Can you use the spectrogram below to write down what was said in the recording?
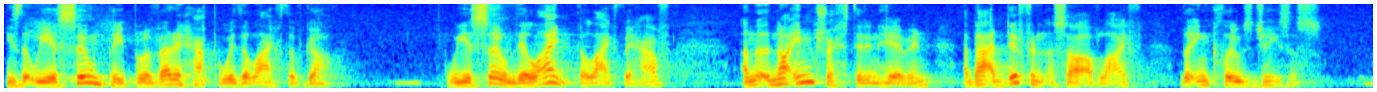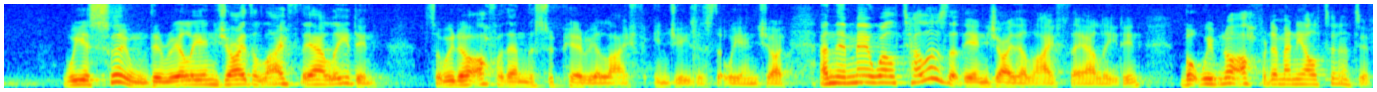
is that we assume people are very happy with the life they've got. We assume they like the life they have and that they're not interested in hearing about a different sort of life that includes Jesus. we assume they really enjoy the life they are leading. So we don't offer them the superior life in Jesus that we enjoy. And they may well tell us that they enjoy the life they are leading, but we've not offered them any alternative.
